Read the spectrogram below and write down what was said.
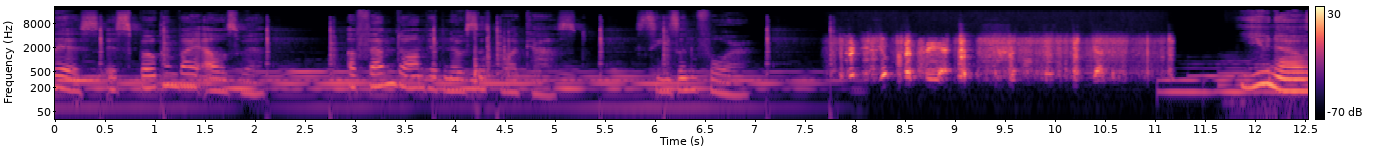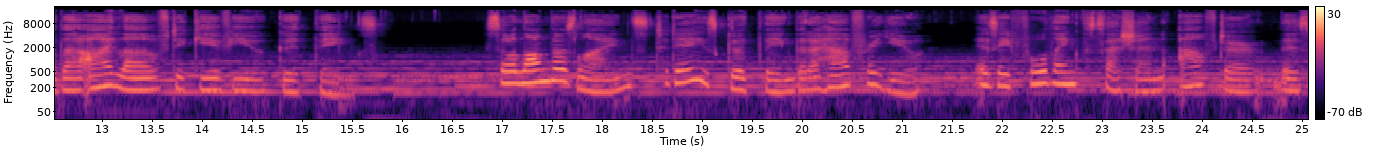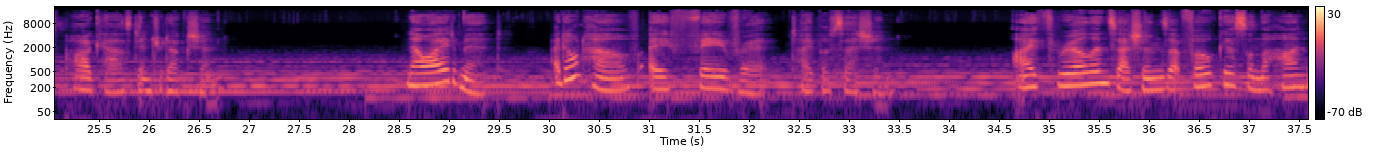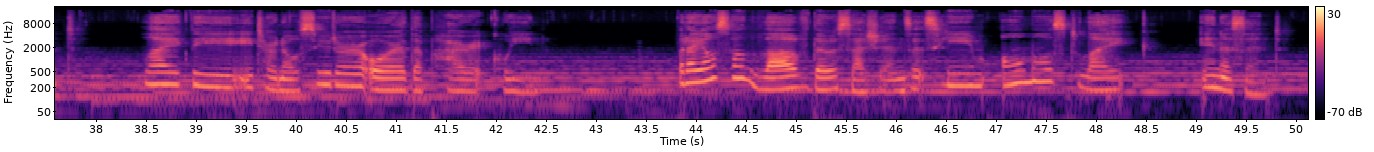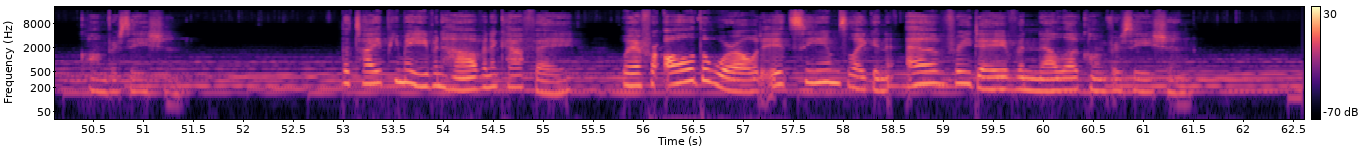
This is Spoken by Elswith, a Femdom Hypnosis podcast, Season 4. You know that I love to give you good things. So, along those lines, today's good thing that I have for you is a full length session after this podcast introduction. Now, I admit, I don't have a favorite type of session. I thrill in sessions that focus on the hunt, like the Eternal Suitor or the Pirate Queen. But I also love those sessions that seem almost like innocent conversation. The type you may even have in a cafe where for all the world it seems like an everyday vanilla conversation.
